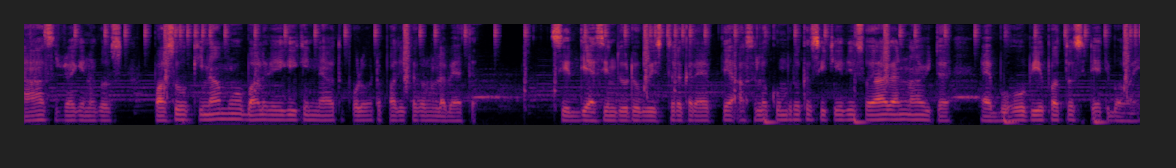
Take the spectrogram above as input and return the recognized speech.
අහස් රැගෙන ගොස් පසු කිනම් හෝ බලවේගකින් නැවත පොළොවට පදිත කරනු ලැබ ඇත. සිද්ධ ඇසින්දුටු විස්තර කර ඇත්තේ අසල කුඹුරක සිටියදී සොයාගන්නා විට ඇ බොහෝ බිය පත්ව සිට ඇති බවයි.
